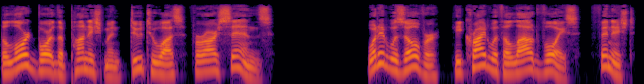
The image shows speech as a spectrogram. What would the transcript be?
the Lord bore the punishment due to us for our sins. When it was over, he cried with a loud voice, Finished,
